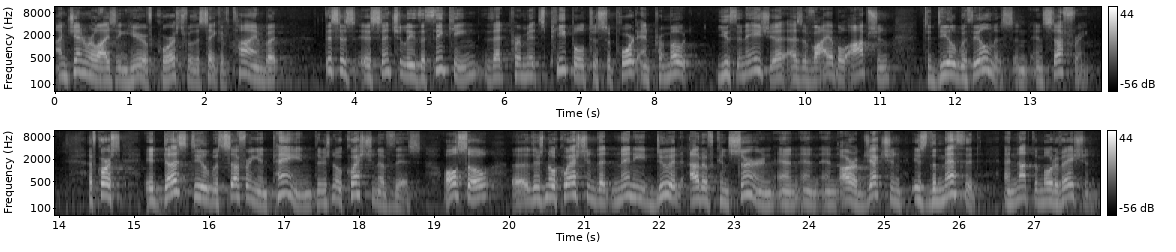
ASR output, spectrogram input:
I'm generalizing here, of course, for the sake of time, but this is essentially the thinking that permits people to support and promote euthanasia as a viable option to deal with illness and, and suffering. Of course, it does deal with suffering and pain, there's no question of this. Also, uh, there's no question that many do it out of concern and, and, and our objection is the method and not the motivation.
